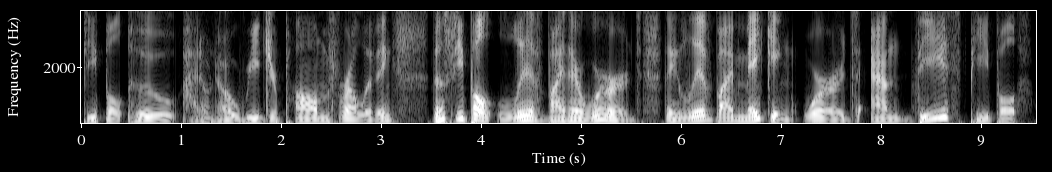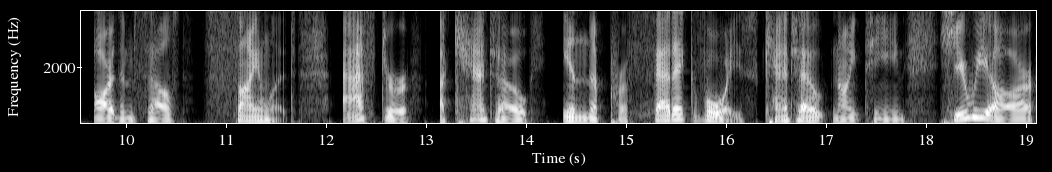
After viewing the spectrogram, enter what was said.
people who, I don't know, read your palm for a living, those people live by their words. They live by making words, and these people are themselves silent. After a canto in the prophetic voice, Canto 19, here we are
